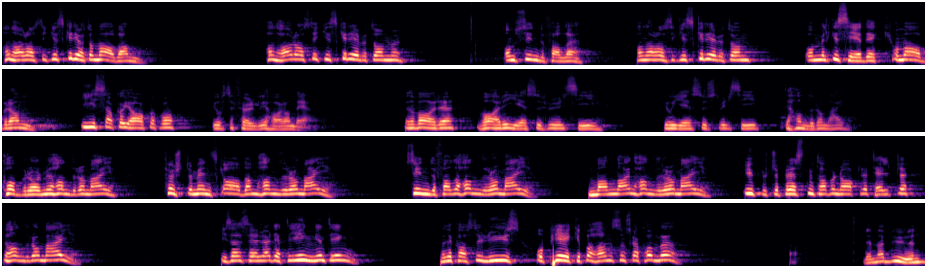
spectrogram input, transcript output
Han har altså ikke skrevet om Adam. Han har altså ikke skrevet om, om syndefallet. Han har altså ikke skrevet om, om Melkisedek, om Abraham, Isak og Jakob og Jo, selvfølgelig har han det. Men hva er, det, hva er det Jesus vil si? Jo, Jesus vil si det handler om meg. Kobberormen handler om meg. Første menneske, Adam, handler om meg. Syndefallet handler om meg. Mannaen handler om meg. Ypperstepresten, tabernaklet, teltet Det handler om meg. I seg selv er dette ingenting men det kaster lys og peker på Han som skal komme. Ja. Hvem er buen?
